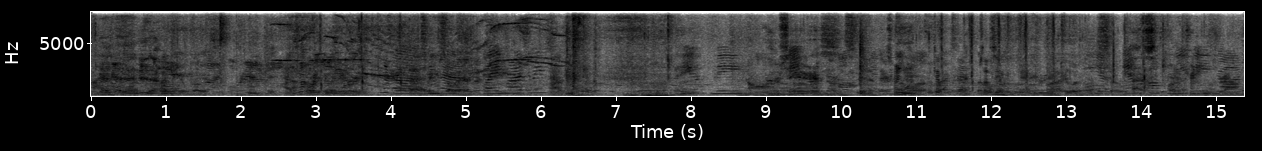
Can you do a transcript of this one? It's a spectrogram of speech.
I have do that one. It has really that you saw what Playing me, non Swing one. Yep. And we're ground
